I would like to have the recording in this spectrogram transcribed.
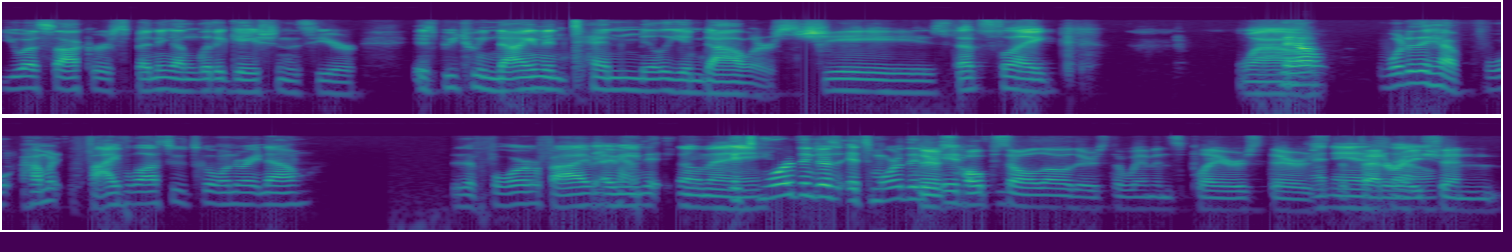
U.S. Soccer is spending on litigation this year is between nine and ten million dollars. Jeez, that's like, wow. Now, what do they have? Four? How many? Five lawsuits going right now? Is it four or five? They I mean, so many. it's more than just. It's more than. there's it, Hope Solo there's the women's players there's the NASL. federation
